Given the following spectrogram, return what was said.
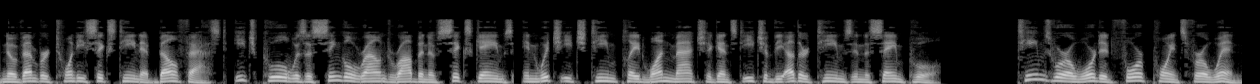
November 2016 at Belfast. Each pool was a single round robin of six games, in which each team played one match against each of the other teams in the same pool. Teams were awarded 4 points for a win,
